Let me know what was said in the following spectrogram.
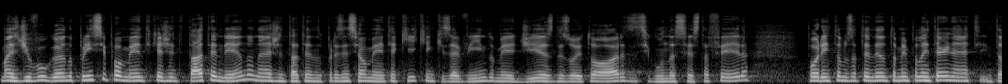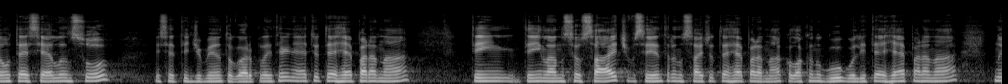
mas divulgando principalmente que a gente está atendendo, né? a gente está atendendo presencialmente aqui, quem quiser vir, do meio-dia às 18 horas, de segunda a sexta-feira, porém estamos atendendo também pela internet. Então o TSE lançou esse atendimento agora pela internet e o TRE Paraná tem, tem lá no seu site, você entra no site do TRE Paraná, coloca no Google ali TRE Paraná, no,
